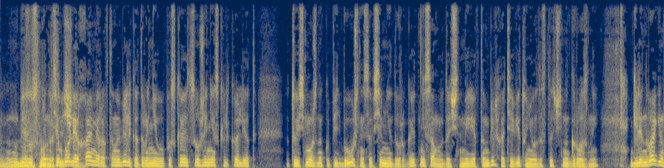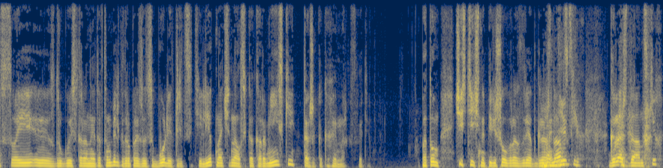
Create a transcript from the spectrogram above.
Ну, безусловно. Тем более Хаммер, автомобили, которые не выпускаются уже несколько лет, то есть можно купить бэушный совсем недорого. Это не самый удачный в мире автомобиль, хотя вид у него достаточно грозный. Геленваген, со своей, э, с другой стороны, это автомобиль, который производится более 30 лет, начинался как армейский, так же, как и Хэммер, кстати потом частично перешел в разряд гражданских, гражданских,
